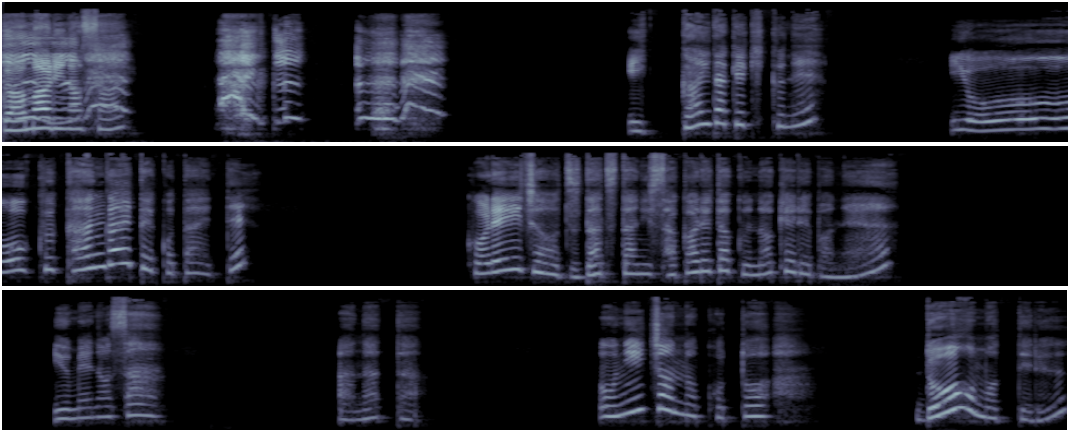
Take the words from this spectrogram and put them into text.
黙りなさい。一回だけ聞くね。よーく考えて答えて。これ以上ズタズタに裂かれたくなければね。夢のさんあなたお兄ちゃんのことどう思ってる？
